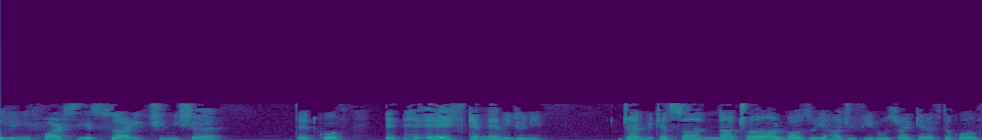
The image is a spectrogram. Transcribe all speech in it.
می‌دونی فارسی ساری چی میشه؟ تد گفت ایف که نمی‌دونیم. جان میکلسون ناچار بازوی حاجی فیروز را گرفت و گفت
